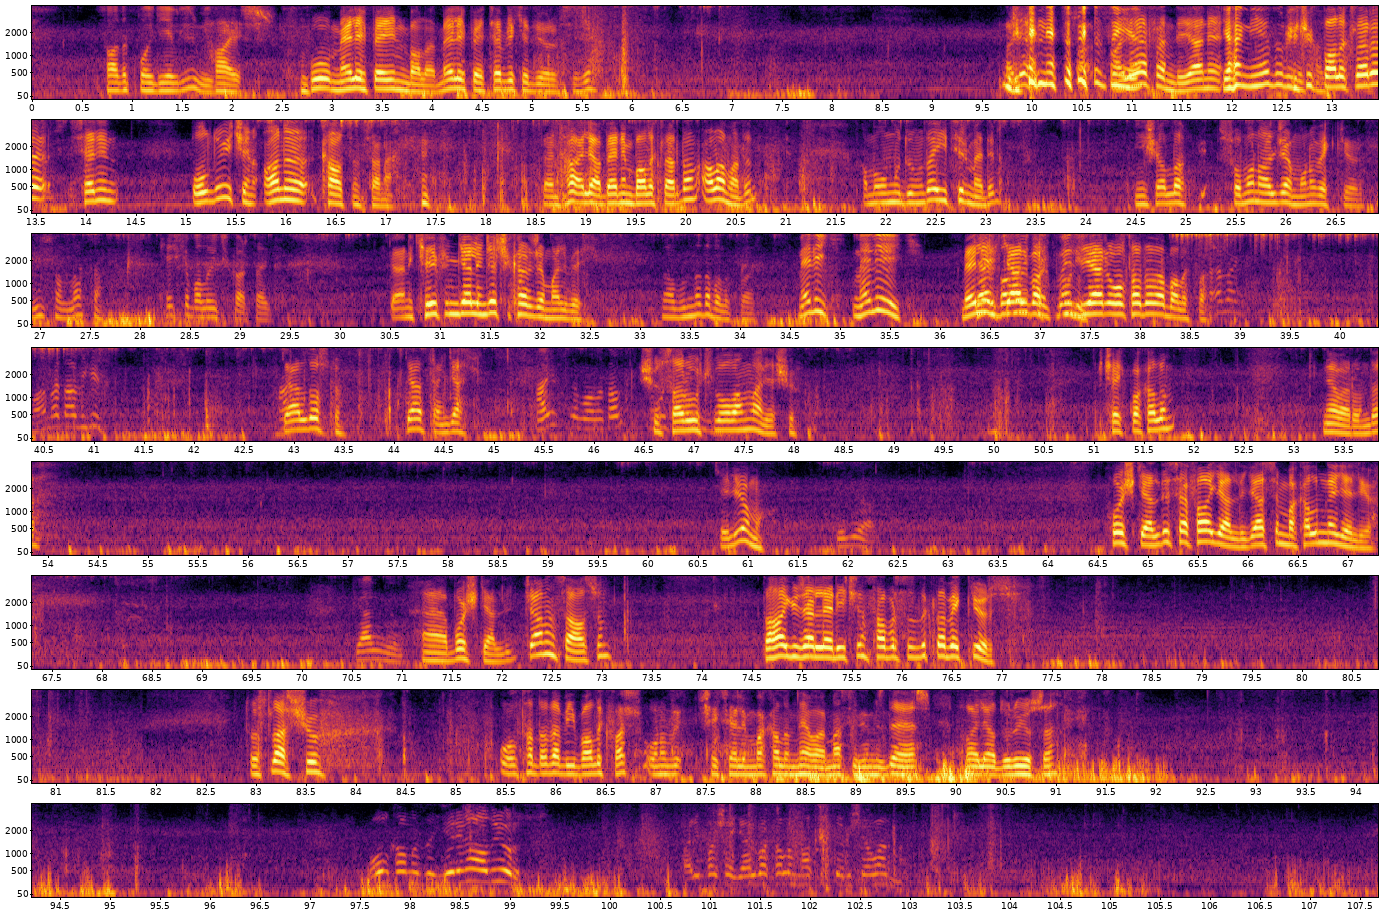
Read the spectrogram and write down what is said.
Sadık boy diyebilir miyiz? Hayır. Bu Melih Bey'in balığı. Melih Bey tebrik ediyorum sizi. Ali- ne duruyorsun Ali ya? Efendi yani Ya niye duruyorsun? küçük balıkları senin olduğu için anı kalsın sana. ben hala benim balıklardan alamadım. Ama umudumu da yitirmedim. İnşallah somon alacağım onu bekliyorum. İnşallah da. Keşke balığı çıkarsaydı. Yani keyfim gelince çıkaracağım Ali Bey. Ya bunda da balık var. Melik, Melik. Melih Gel, gel, bak çek, bu Melih. diğer oltada da balık var. Muhammed abi gir. Gel dostum. Gel sen gel. Hangisinde Muhammed abi? Şu sarı uçlu olan var ya şu. Bir çek bakalım. Ne var onda? Geliyor mu? Geliyor abi. Hoş geldi, sefa geldi. Gelsin bakalım ne geliyor. Gelmiyor. He, boş geldi. Canın sağ olsun. Daha güzelleri için sabırsızlıkla bekliyoruz. Dostlar şu oltada da bir balık var. Onu bir çekelim bakalım ne var nasibimizde eğer hala duruyorsa. Oltamızı yerine alıyoruz. Ali Paşa gel bakalım nasipte bir şey var mı?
